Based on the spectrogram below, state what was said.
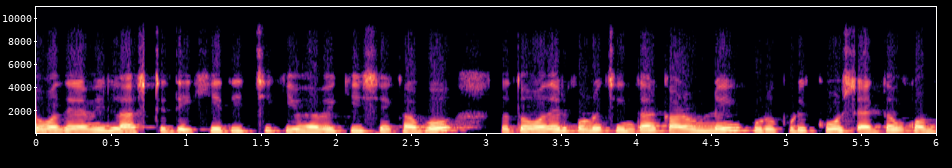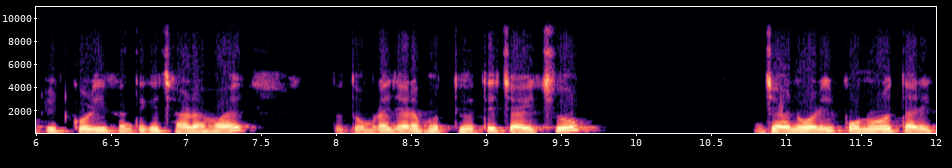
তোমাদের আমি লাস্টে দেখিয়ে দিচ্ছি কীভাবে কি শেখাবো। তো তোমাদের কোনো চিন্তার কারণ নেই, পুরোপুরি কোর্স একদম কমপ্লিট করি, এখান থেকে ছাড়া হয়। তো তোমরা যারা ভর্তি হতে চাইছো, জানুয়ারির পনেরো তারিখ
